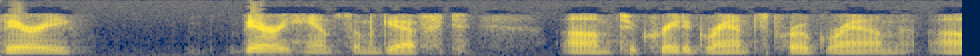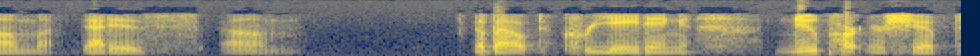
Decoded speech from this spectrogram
very very handsome gift um, to create a grants program um, that is um, about creating new partnerships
